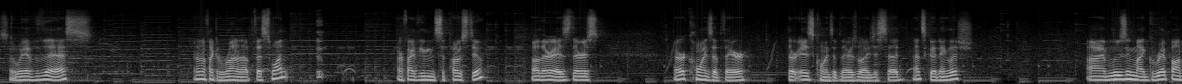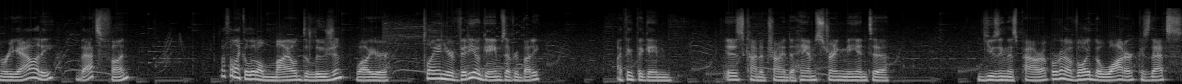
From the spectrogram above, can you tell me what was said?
So we have this. I don't know if I can run it up this one. Or if I'm even supposed to. Oh, there is. There's... There are coins up there. There is coins up there is what I just said. That's good English. I'm losing my grip on reality. That's fun. Nothing like a little mild delusion while you're playing your video games, everybody. I think the game is kind of trying to hamstring me into using this power up. We're going to avoid the water because that's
